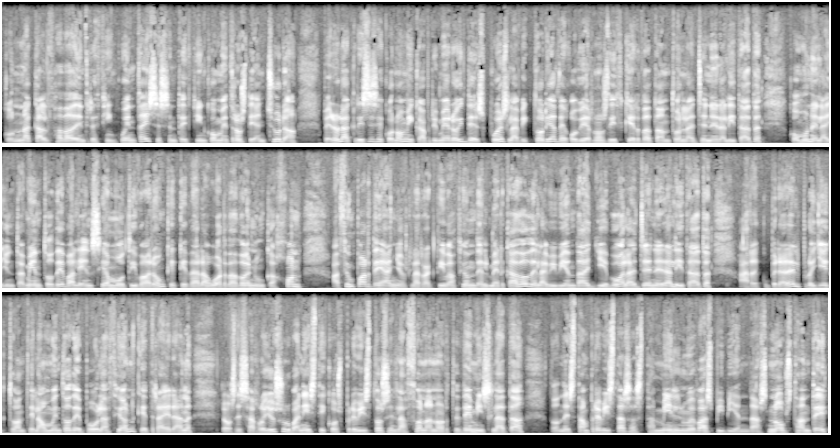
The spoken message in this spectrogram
con una calzada de entre 50 y 65 metros de anchura, pero la crisis económica primero y después la victoria de gobiernos de izquierda tanto en la Generalitat como en el Ayuntamiento de Valencia motivaron que quedara guardado en un cajón. Hace un par de años la reactivación del mercado de la vivienda llevó a la Generalitat a recuperar el proyecto ante el aumento de población que traerán los desarrollos urbanísticos previstos en la zona norte de Mislata, donde están previstas hasta mil nuevas viviendas. No obstante,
